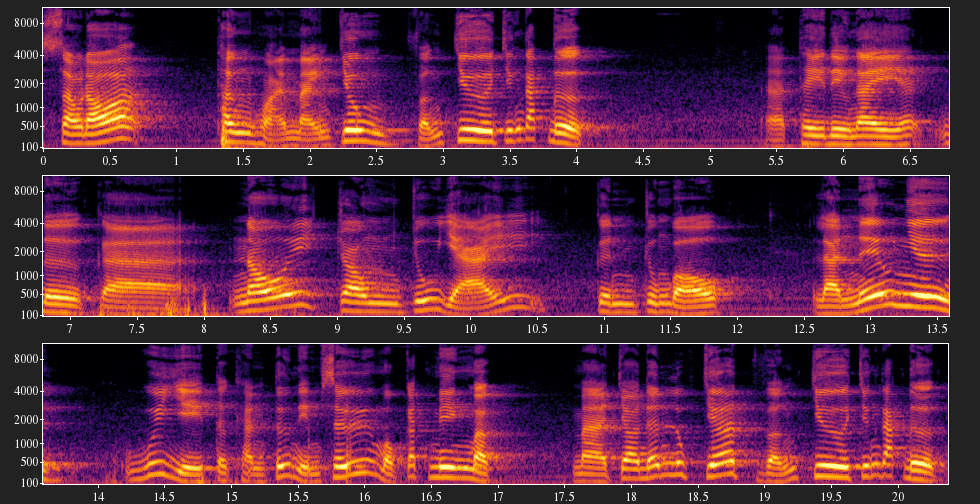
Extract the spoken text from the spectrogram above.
sau đó thân hoại mạng chung vẫn chưa chứng đắc được à, thì điều này được à, nói trong chú giải kinh trung bộ là nếu như quý vị thực hành tứ niệm xứ một cách miên mật mà cho đến lúc chết vẫn chưa chứng đắc được,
